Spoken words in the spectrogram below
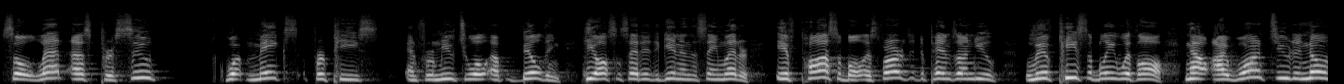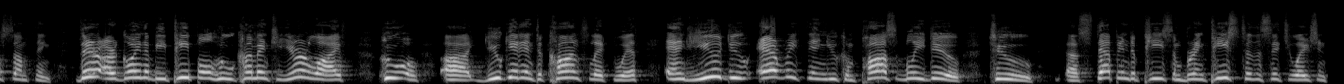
So let us pursue what makes for peace and for mutual upbuilding. He also said it again in the same letter. If possible, as far as it depends on you, live peaceably with all. Now, I want you to know something. There are going to be people who come into your life who uh, you get into conflict with, and you do everything you can possibly do to uh, step into peace and bring peace to the situation,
